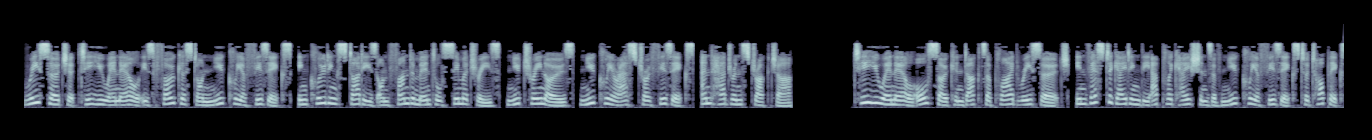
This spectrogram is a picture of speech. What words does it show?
Research at TUNL is focused on nuclear physics, including studies on fundamental symmetries, neutrinos, nuclear astrophysics, and hadron structure. TUNL also conducts applied research, investigating the applications of nuclear physics to topics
